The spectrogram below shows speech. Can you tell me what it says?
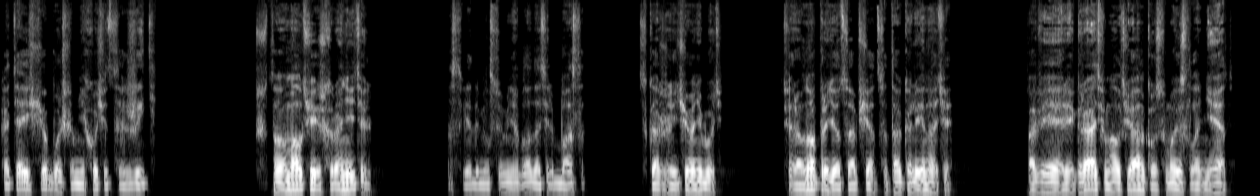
Хотя еще больше мне хочется жить. «Что молчишь, хранитель?» — осведомился у меня обладатель баса. «Скажи что-нибудь. Все равно придется общаться, так или иначе. Поверь, играть в молчанку смысла нет».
